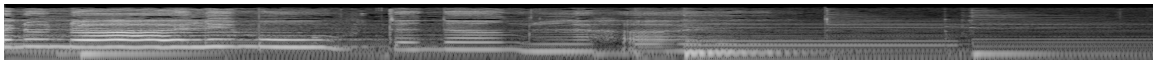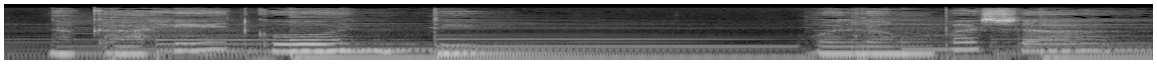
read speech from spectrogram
Paano nalimutan ng lahat? Na kahit konti Walang pasabi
